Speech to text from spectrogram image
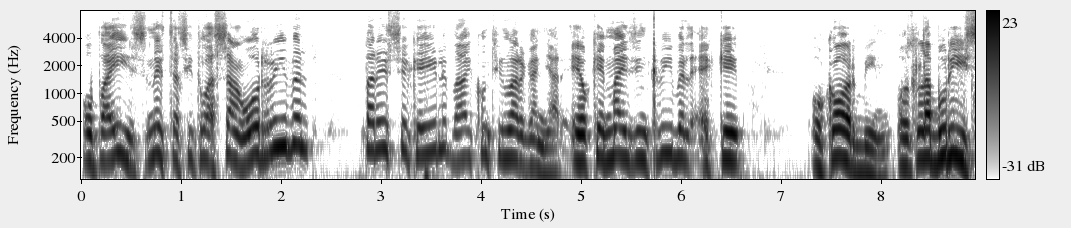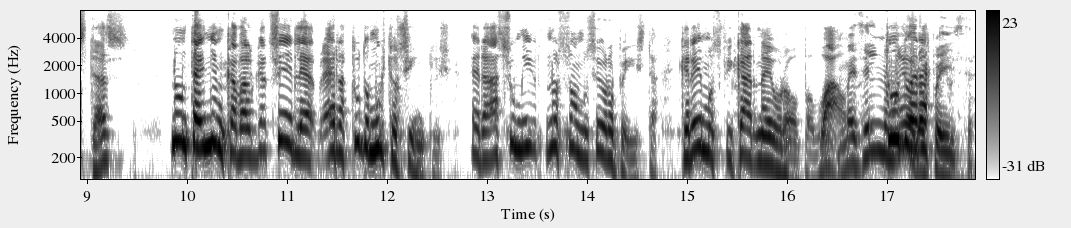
o país nesta situação horrível, parece que ele vai continuar a ganhar. E o que é mais incrível é que o Corbyn, os laboristas, não tenham cavalgado. Era tudo muito simples. Era assumir, nós somos europeístas, queremos ficar na Europa. Uau! Mas ele não tudo é europeísta.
